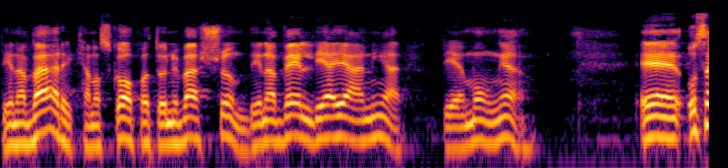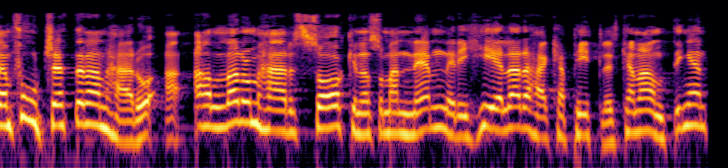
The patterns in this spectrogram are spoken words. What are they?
Dina verk, han har skapat universum. Dina väldiga gärningar, det är många. Eh, och sen fortsätter han här och alla de här sakerna som han nämner i hela det här kapitlet kan antingen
